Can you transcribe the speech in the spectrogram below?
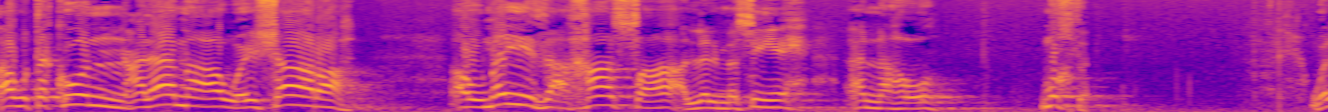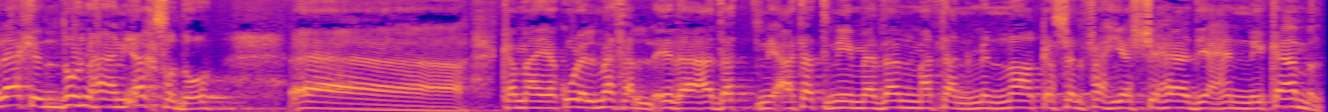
أو تكون علامة أو إشارة أو ميزة خاصة للمسيح أنه مخطئ. ولكن دون أن يقصدوا آه كما يقول المثل إذا أتتني, أتتني مذمة من ناقص فهي الشهادة عني كامل.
